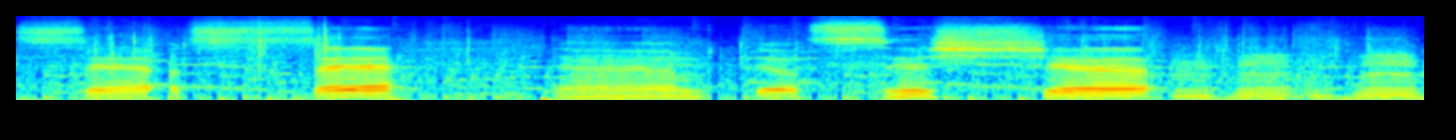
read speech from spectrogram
Це. Оце. Ем, оце ще. Угу, угу.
